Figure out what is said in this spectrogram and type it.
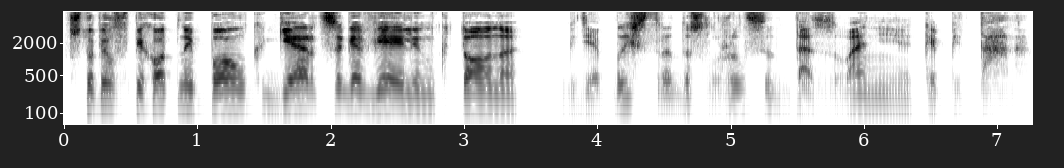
вступил в пехотный полк герцога Веллингтона, где быстро дослужился до звания капитана.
